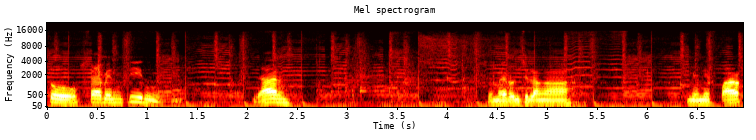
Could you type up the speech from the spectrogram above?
to 17. Yan. So meron silang ah, mini park.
